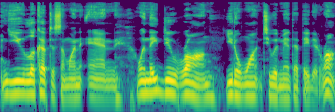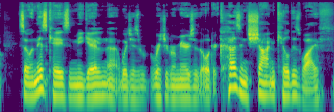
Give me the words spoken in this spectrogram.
you look up to someone, and when they do wrong, you don't want to admit that they did wrong. So in this case, Miguel, uh, which is Richard Ramirez's older cousin, shot and killed his wife,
